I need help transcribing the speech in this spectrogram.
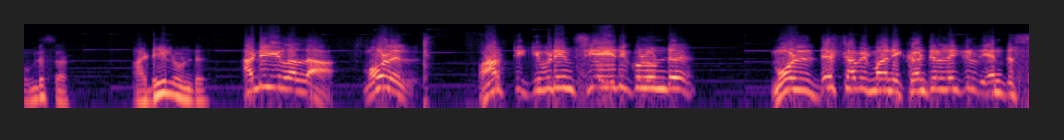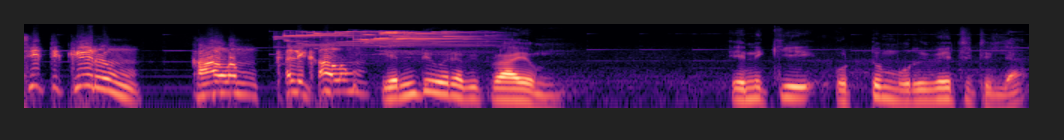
ഉണ്ട് സാർ. അടിയിലുണ്ട്. അടിയിലല്ല മോളിൽ. പാർട്ടിക്ക് ഇവിടെയും സി ഐ ഡികളുണ്ട് മോളിൽ ദേശാഭിമാനി കണ്ടില്ലെങ്കിൽ എന്റെ സീറ്റ് കീറും. കാളം കലികാളം എന്റെ ഒരു അഭിപ്രായം എനിക്ക് ഒട്ടും മുറിവേറ്റിട്ടില്ല.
